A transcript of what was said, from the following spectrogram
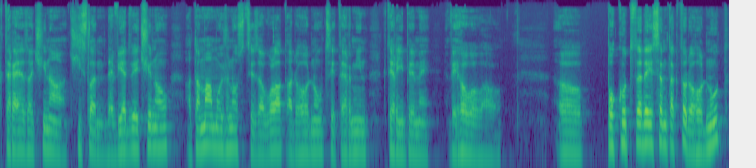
které začíná číslem 9 většinou a tam má možnost si zavolat a dohodnout si termín, který by mi vyhovoval. E, pokud tedy jsem takto dohodnut,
